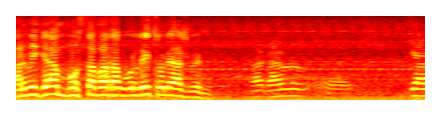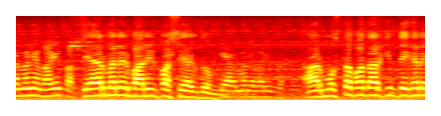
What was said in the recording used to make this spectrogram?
আর্মি ক্যাম্প মোস্তাফাদা বললেই চলে আসবেন। চেয়ারম্যানের বাড়ির পাশে। চেয়ারম্যানের বাড়ির পাশে একদম। চেয়ারম্যানের বাড়ির পাশে। আর মোস্তাফাদার কিন্তু এখানে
